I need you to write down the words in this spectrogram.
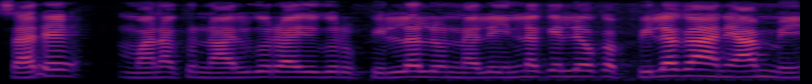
సరే మనకు నలుగురు ఐదుగురు పిల్లలు ఉన్నారు ఇళ్ళకెళ్ళి ఒక పిల్లగాని అమ్మి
